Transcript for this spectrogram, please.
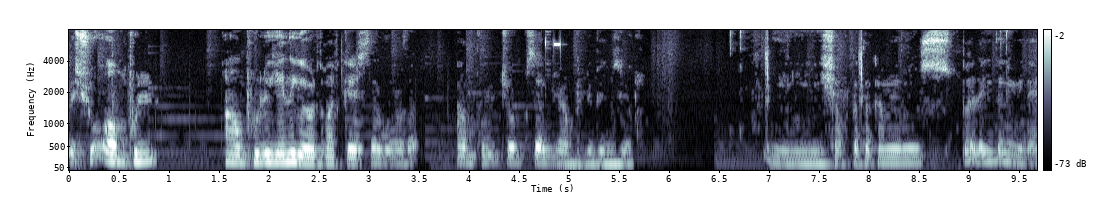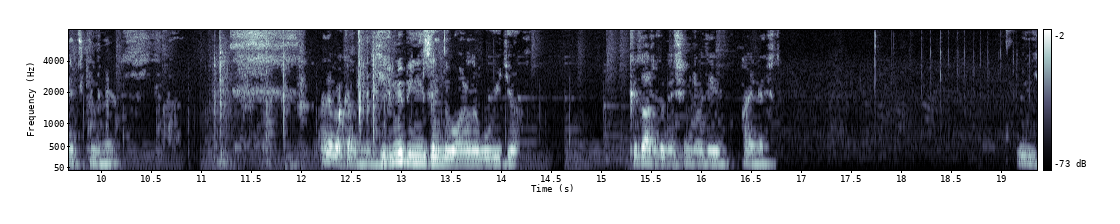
Ve şu ampul ampulü yeni gördüm arkadaşlar bu arada. Ampul çok güzel bir ampule benziyor. Ee, şapka takamıyoruz. Böyle gidelim yine etkinliğe. Hadi bakalım 20 bin izlendi bu arada bu video. Kız arkadaşımla değil paylaştım. Üy,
